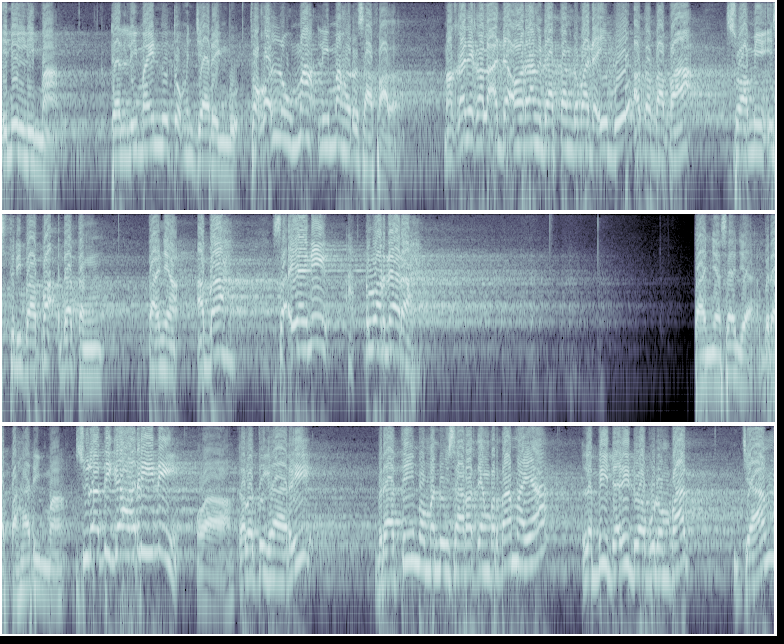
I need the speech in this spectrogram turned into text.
ini lima. Dan lima ini untuk menjaring bu. Pokok lima, lima harus hafal makanya kalau ada orang datang kepada ibu atau bapak suami istri bapak datang tanya abah saya ini keluar darah. Tanya saja berapa hari ma? Sudah tiga hari ini. Wah kalau tiga hari berarti memenuhi syarat yang pertama ya lebih dari 24 jam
